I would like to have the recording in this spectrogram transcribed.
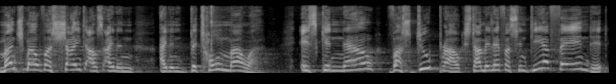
Manchmal, was scheint aus einer einen Betonmauer, ist genau, was du brauchst, damit etwas in dir verändert,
